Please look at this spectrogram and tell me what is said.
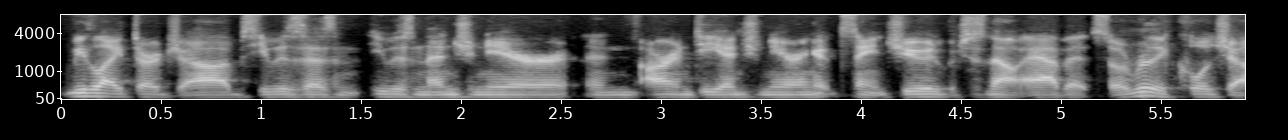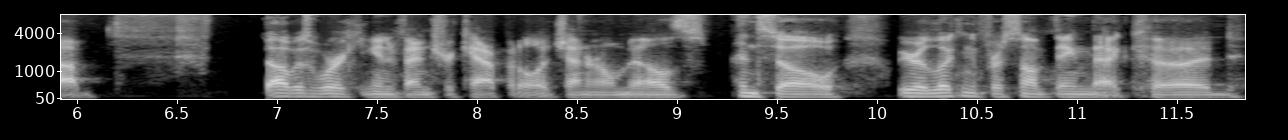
we liked our jobs. He was as an, he was an engineer in r&d engineering at st jude which is now abbott. So a really cool job. I was working in venture capital at general mills. And so we were looking for something that could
